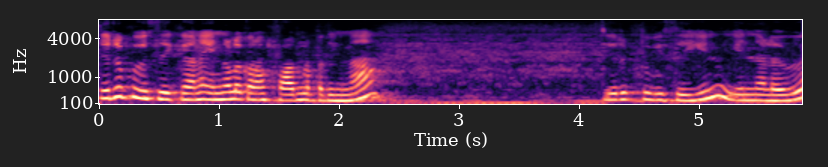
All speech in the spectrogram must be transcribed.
திருப்பு விசைக்கான எண்ணளவுக்கான ஃபார்முலா பார்த்திங்கன்னா திருப்பு விசையின் எண்ணளவு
